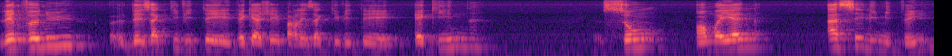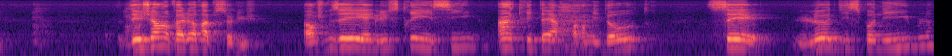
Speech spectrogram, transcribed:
Les revenus des activités dégagées par les activités équines sont en moyenne assez limité, déjà en valeur absolue. Alors je vous ai illustré ici un critère parmi d'autres, c'est le disponible,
